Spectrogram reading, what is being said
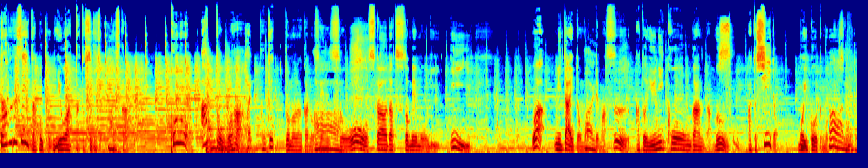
ダブルゼータ僕見終わったとするじゃないですか、この後は、はい。ポケットの中の戦争とスターダストメモリーは見たいと思ってます、あとユニコーンガンダムそう。あとシードも行こうと思ってます。ねあなるほど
